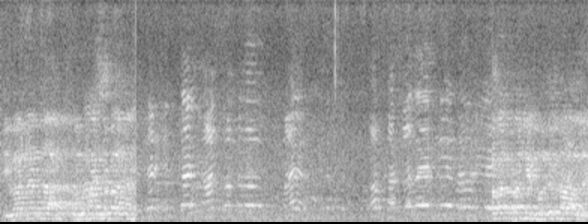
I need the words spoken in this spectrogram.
శివానంద కుర్మా శివానంద పల్లి ముందుకు రావాలి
